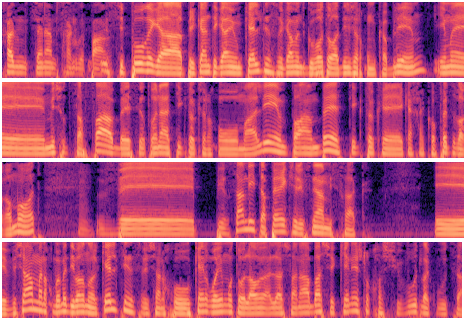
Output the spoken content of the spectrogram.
אחד ממצטייני המשחק בפער. סיפור רגע פיקנטי גם עם קלטינס וגם את תגובות האוהדים שאנחנו מקבלים. אם אה, מישהו צפה בסרטוני הטיקטוק שאנחנו מעלים, פעם ב, טיקטוק אה, ככה קופץ ברמות, ופרסמתי את הפרק שלפני המשחק. אה, ושם אנחנו באמת דיברנו על קלטינס, ושאנחנו כן רואים אותו לשנה הבאה, שכן יש לו חשיבות לקבוצה.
